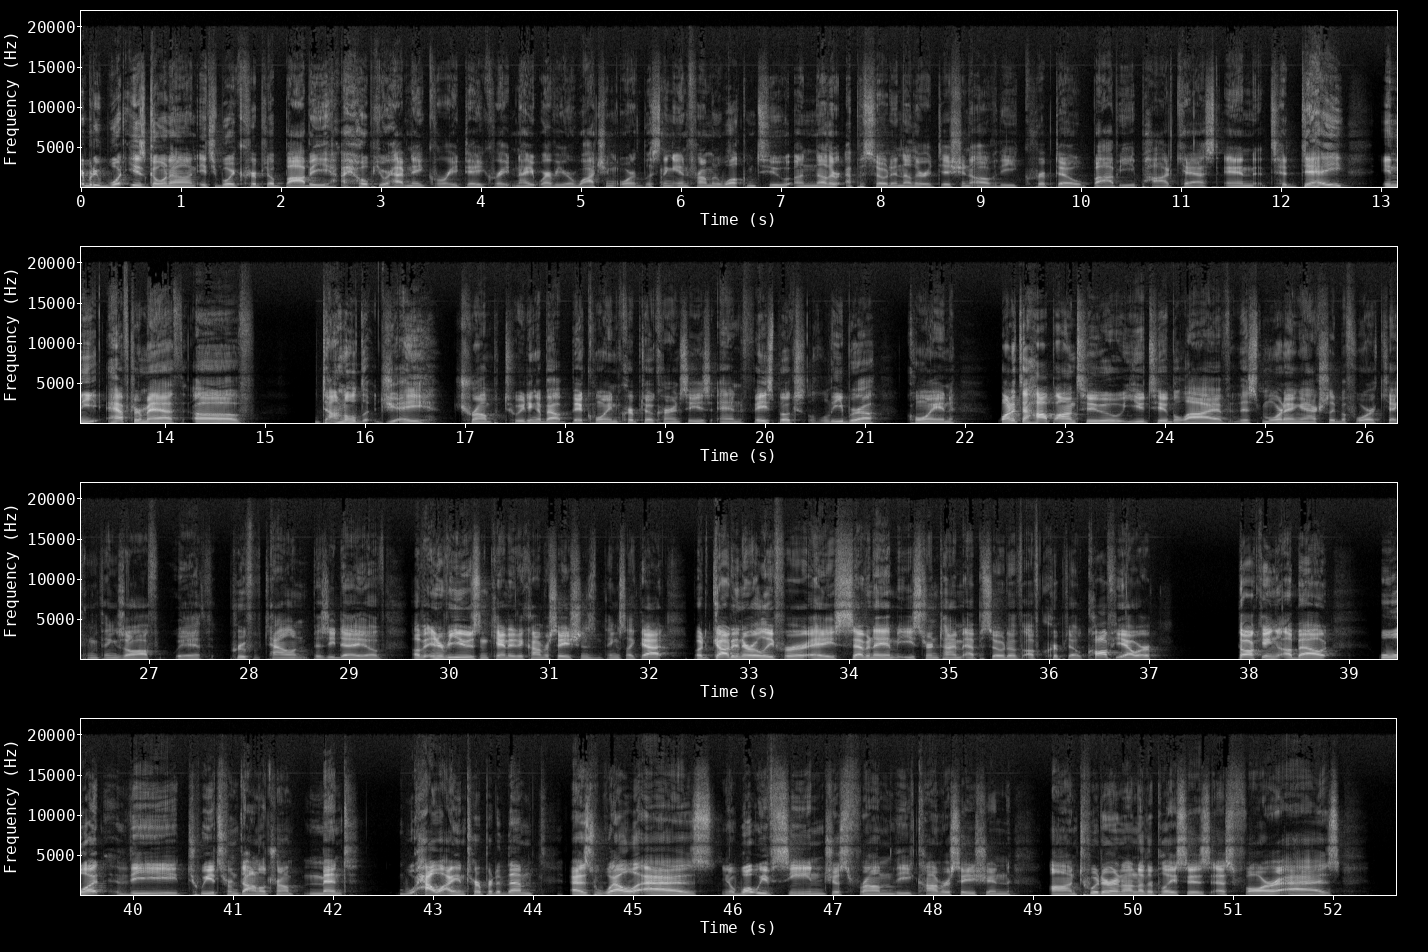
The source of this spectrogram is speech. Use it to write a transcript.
everybody, what is going on? It's your boy Crypto Bobby. I hope you are having a great day, great night, wherever you're watching or listening in from. And welcome to another episode, another edition of the Crypto Bobby podcast. And today, in the aftermath of Donald J. Trump tweeting about Bitcoin, cryptocurrencies, and Facebook's Libra coin, wanted to hop onto YouTube live this morning, actually, before kicking things off with Proof of Talent. Busy day of of interviews and candidate conversations and things like that. But got in early for a 7 a.m. Eastern time episode of, of Crypto Coffee Hour, talking about what the tweets from Donald Trump meant, how I interpreted them, as well as you know what we've seen just from the conversation on Twitter and on other places as far as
